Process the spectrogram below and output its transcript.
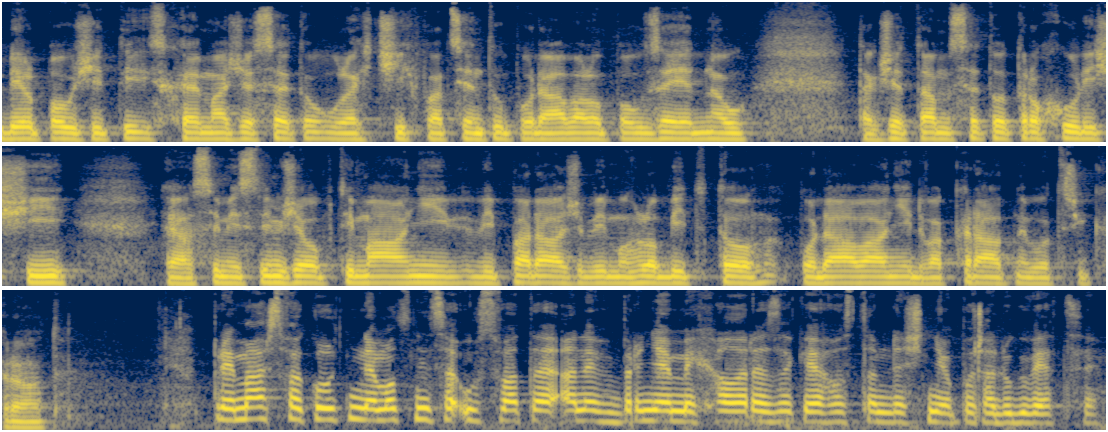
byl použitý schéma, že se to u lehčích pacientů podávalo pouze jednou, takže tam se to trochu liší. Já si myslím, že optimální vypadá, že by mohlo být to podávání dvakrát nebo třikrát. Primář fakultní nemocnice u svaté Ani v Brně Michal Rezek je hostem dnešního pořadu k věci.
